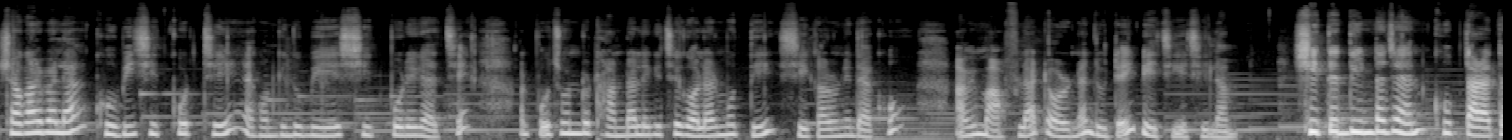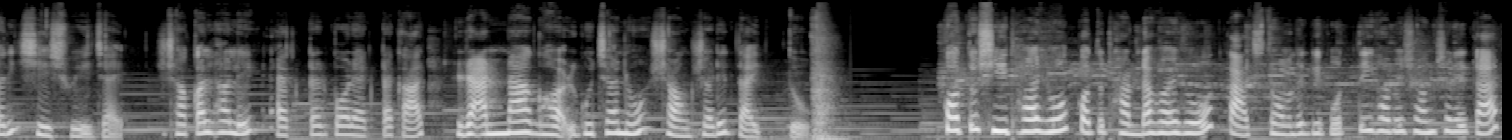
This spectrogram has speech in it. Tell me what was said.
সকালবেলা খুবই শীত করছে এখন কিন্তু বেশ শীত পড়ে গেছে আর প্রচণ্ড ঠান্ডা লেগেছে গলার মধ্যে, সে কারণে দেখো আমি মাফলা টর্না দুটাই পেঁচিয়েছিলাম। শীতের দিনটা যেন খুব তাড়াতাড়ি শেষ হয়ে যায়। সকাল হলে একটার পর একটা কাজ, রান্না, ঘর গুছানো, সংসারের দায়িত্ব। কত শীত হয় হোক, কত ঠান্ডা হয় হোক, কাজ তো আমাদেরকে করতেই হবে, সংসারের কাজ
